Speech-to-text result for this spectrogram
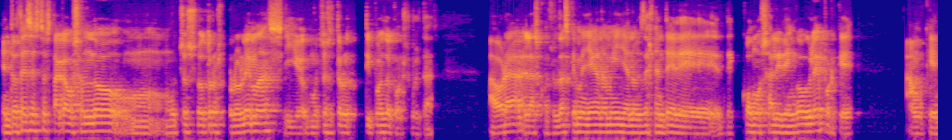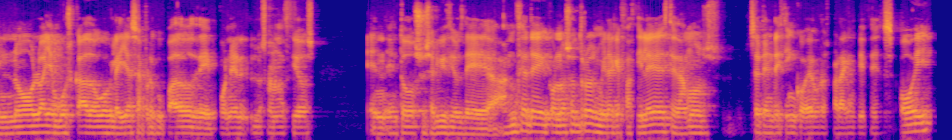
Entonces esto está causando muchos otros problemas y muchos otros tipos de consultas. Ahora las consultas que me llegan a mí ya no es de gente de, cómo salir en Google, porque aunque no lo hayan buscado, Google ya se ha preocupado de poner los anuncios en, todos sus servicios de anúnciate con nosotros, mira qué fácil es, te damos 75 euros para que empieces hoy.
